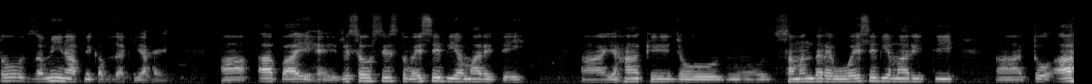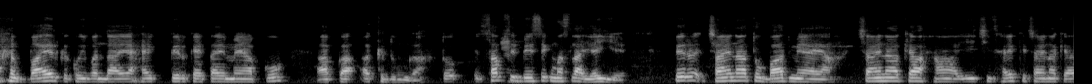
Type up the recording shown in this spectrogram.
तो ज़मीन आपने कब्ज़ा किया है। आ, आप आए है रिसोर्सेज तो वैसे भी हमारे थे। यहाँ के जो समंदर है वो वैसे भी हमारी थी। आ, तो बाहर का कोई बंदा आया है फिर कहता है मैं आपको आपका अक दूँगा। तो सबसे बेसिक मसला यही है। फिर चाइना तो बाद में आया। चाइना क्या हाँ ये चीज़ है कि चाइना क्या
